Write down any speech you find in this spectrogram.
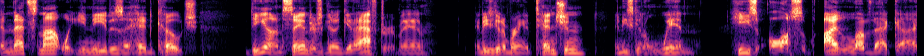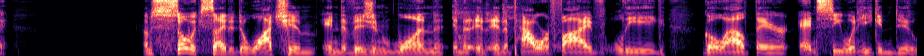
and that's not what you need as a head coach. Deion Sanders is going to get after it, man, and he's going to bring attention and he's going to win. He's awesome. I love that guy. I'm so excited to watch him in Division One in, in in a Power Five league go out there and see what he can do.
